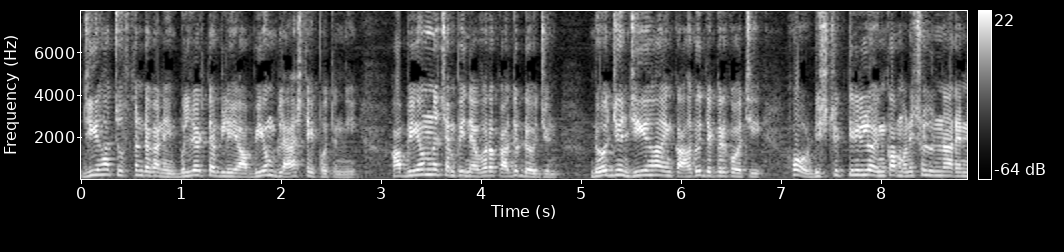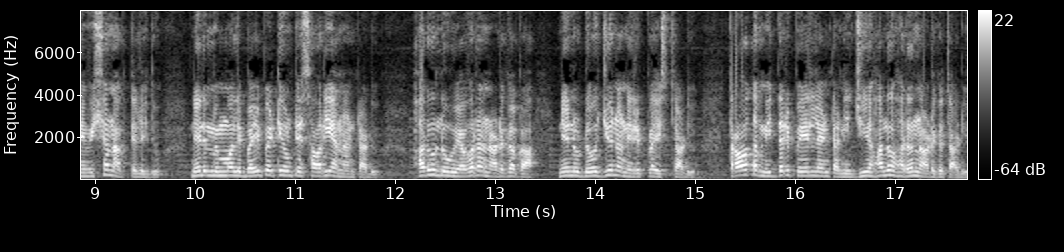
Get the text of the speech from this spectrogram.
జీహా చూస్తుండగానే బుల్లెట్ తగిలి ఆ బియ్యం బ్లాస్ట్ అయిపోతుంది. ఆ బియ్యంను చంపింది ఎవరో కాదు డోజున్ డోజున్ జీహా ఇంకా అరు దగ్గరకు వచ్చి హో డిస్ట్రిక్ట్ త్రీలో ఇంకా మనుషులు ఉన్నారనే విషయం నాకు తెలీదు. నేను మిమ్మల్ని భయపెట్టి ఉంటే సారీ అని అంటాడు. హరు నువ్వు ఎవరని అడగగా నేను డోజున్ అని రిప్లై ఇస్తాడు. తర్వాత మీ ఇద్దరి పేర్లేంటని జీహాను హరును అడుగుతాడు.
